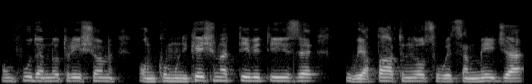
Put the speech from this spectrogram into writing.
on food and nutrition, on communication activities. Uh, we are partnering also with some major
